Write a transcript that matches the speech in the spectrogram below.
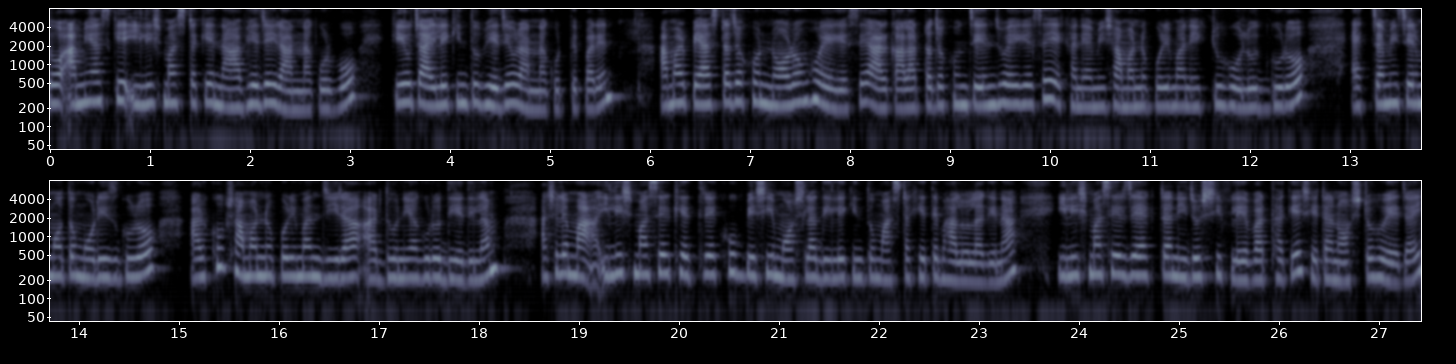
তো আমি আজকে ইলিশ মাছটাকে না ভেজেই রান্না করব। কেউ চাইলে কিন্তু ভেজেও রান্না করতে পারেন। আমার পেঁয়াজটা যখন নরম হয়ে গেছে আর কালারটা যখন চেঞ্জ হয়ে গেছে, এখানে আমি সামান্য পরিমাণ একটু হলুদ গুঁড়ো, এক চামচের মতো মরিচ গুঁড়ো আর খুব সামান্য পরিমাণ জিরা আর ধনিয়া গুঁড়ো দিয়ে দিলাম। আসলে মা, ইলিশ মাছের ক্ষেত্রে খুব বেশি মশলা দিলে কিন্তু মাছটা খেতে ভালো লাগে না। ইলিশ মাছের যে একটা নিজস্ব ফ্লেভার থাকে, সেটা নষ্ট হয়ে যায়।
